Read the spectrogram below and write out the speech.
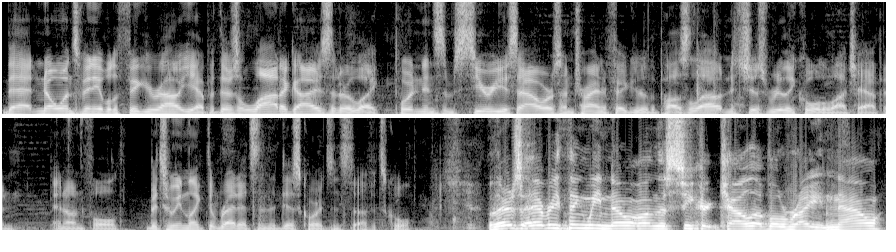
that no one's been able to figure out yet. But there's a lot of guys that are like putting in some serious hours on trying to figure the puzzle out, and it's just really cool to watch happen and unfold between like the Reddits and the Discords and stuff. It's cool. There's everything we know on the secret Cal level right now.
